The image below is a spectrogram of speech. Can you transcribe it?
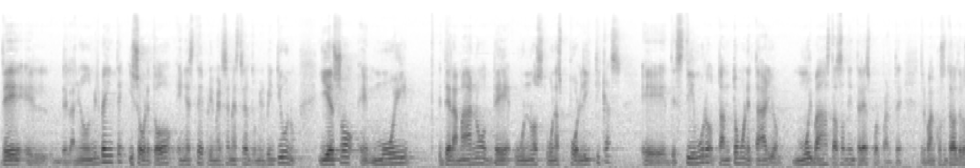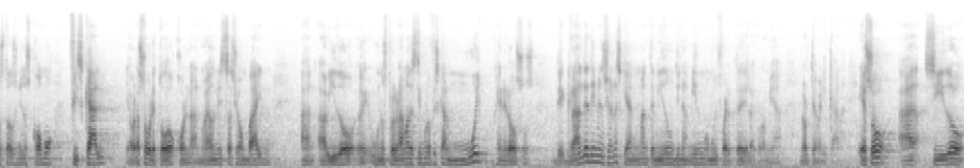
del año 2020 y sobre todo en este primer semestre del 2021. Y eso eh, muy de la mano de unos, unas políticas eh, de estímulo, tanto monetario, muy bajas tasas de interés por parte del Banco Central de los Estados Unidos, como fiscal, y ahora sobre todo con la nueva administración Biden, ha, habido eh, unos programas de estímulo fiscal muy generosos, de grandes dimensiones, que han mantenido un dinamismo muy fuerte de la economía norteamericana. Eso ha sido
